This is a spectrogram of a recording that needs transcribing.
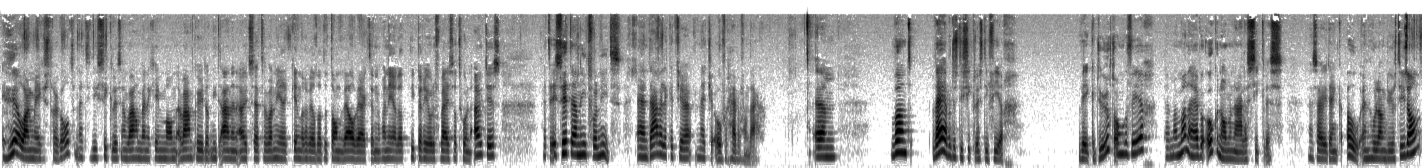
heel lang mee gestruggeld met die cyclus en waarom ben ik geen man en waarom kun je dat niet aan en uitzetten wanneer ik kinderen wil dat het dan wel werkt en wanneer dat die periode voorbij is dat het gewoon uit is. Het is, zit er niet voor niets. En daar wil ik het je met je over hebben vandaag. Um, want wij hebben dus die cyclus die vier weken duurt ongeveer. Eh, maar mannen hebben ook een hormonale cyclus. Dan zou je denken, oh, en hoe lang duurt die dan?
